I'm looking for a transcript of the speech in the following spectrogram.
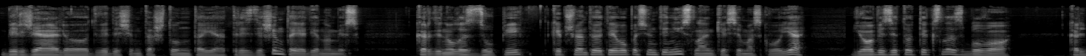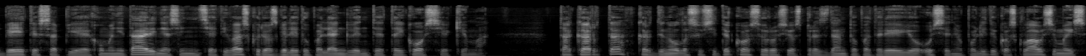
Birželio 28-30 dienomis kardinolas Dzupi, kaip šventojo tėvo pasiuntinys, lankėsi Maskvoje. Jo vizito tikslas buvo kalbėtis apie humanitarinės iniciatyvas, kurios galėtų palengvinti taikos siekimą. Ta kartą kardinolas susitiko su Rusijos prezidento patarėjo užsienio politikos klausimais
